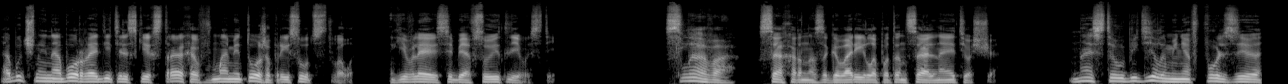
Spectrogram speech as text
обычный набор родительских страхов в маме тоже присутствовал, являя себя в суетливости. «Слава!» — сахарно заговорила потенциальная теща. «Настя убедила меня в пользе...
